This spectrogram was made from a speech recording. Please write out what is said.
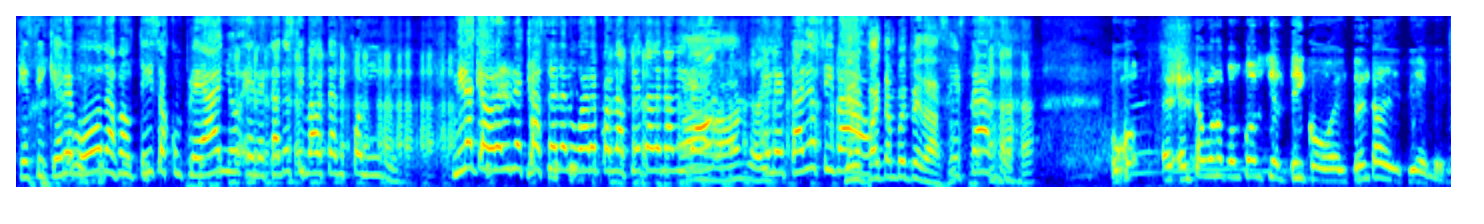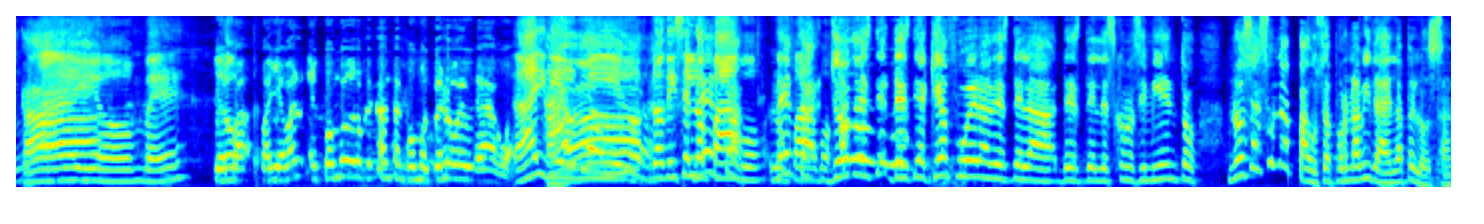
que si quiere bodas, bautizos, cumpleaños, el Estadio Cibao está disponible. Mira que ahora hay una escasez de lugares para la fiesta de Navidad. el Estadio Cibao. Que los faltan por pedazos. Exacto. él, está bueno con un conciertico el 30 de diciembre. Ay, hombre para llevar el combo de los que cantan como el perro bebe agua. Ay, Dios ah. mío. Lo dicen los pavos. Yo desde, desde aquí afuera, desde la desde el desconocimiento, ¿no se hace una pausa por Navidad en la pelota?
